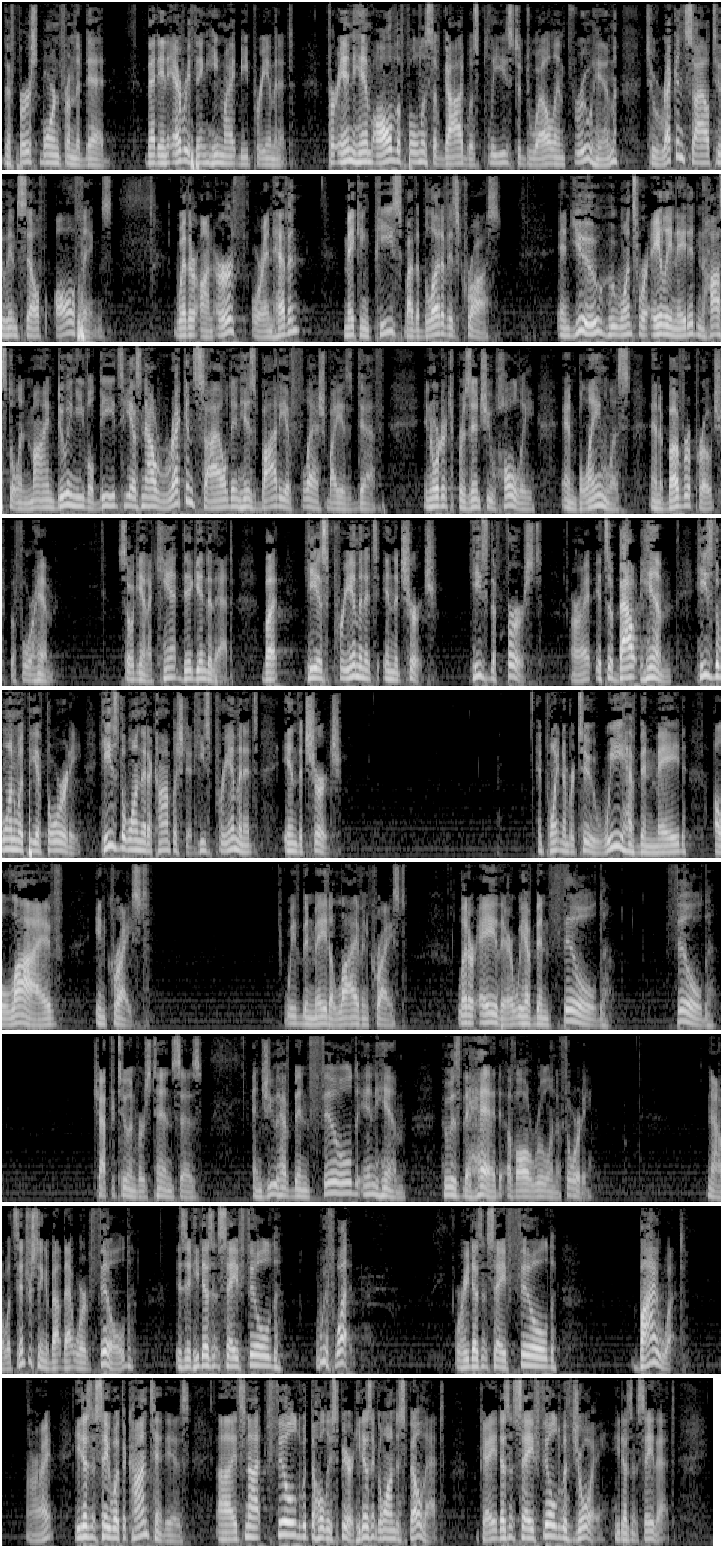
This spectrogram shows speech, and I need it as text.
the firstborn from the dead, that in everything he might be preeminent. For in him all the fullness of God was pleased to dwell, and through him to reconcile to himself all things, whether on earth or in heaven making peace by the blood of his cross. And you, who once were alienated and hostile in mind, doing evil deeds, he has now reconciled in his body of flesh by his death, in order to present you holy and blameless and above reproach before him. So again, I can't dig into that, but he is preeminent in the church. He's the first. All right. It's about him. He's the one with the authority. He's the one that accomplished it. He's preeminent in the church. And point number two, we have been made alive in Christ. We've been made alive in Christ. Letter A there, we have been filled. Filled. Chapter 2 and verse 10 says, And you have been filled in him who is the head of all rule and authority. Now, what's interesting about that word filled is that he doesn't say filled with what? Or he doesn't say filled by what? All right? He doesn't say what the content is. Uh, it's not filled with the Holy Spirit. He doesn't go on to spell that. Okay? It doesn't say filled with joy. He doesn't say that.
